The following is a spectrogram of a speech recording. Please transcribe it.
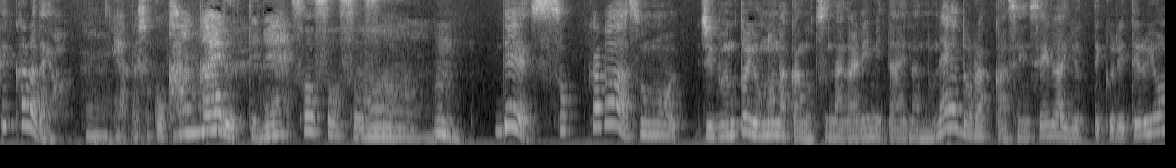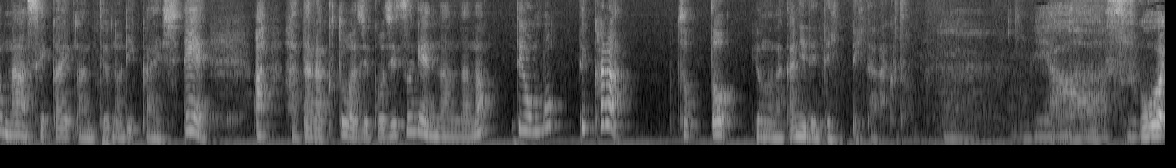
てからだよ。うん。やっぱりそこ考えるってね。そうそうそうそう。ん。うん、でそっからその自分と世の中のつながりみたいなのねドラッカー先生が言ってくれてるような世界観っていうのを理解してあ働くとは自己実現なんだなって思ってからちょっと世の中に出ていっていただくと。いやーすごい、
